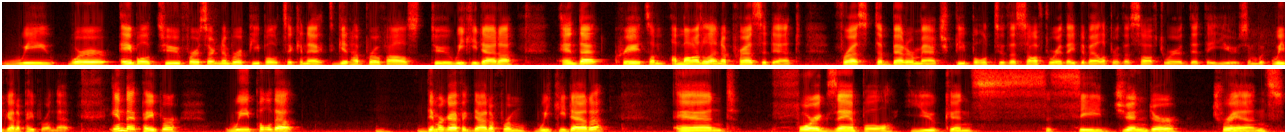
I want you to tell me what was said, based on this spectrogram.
we were able to, for a certain number of people, to connect GitHub profiles to Wikidata. And that creates a, a model and a precedent for us to better match people to the software they develop or the software that they use. And we've got a paper on that. In that paper, we pulled out demographic data from Wikidata. And for example, you can see gender trends.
